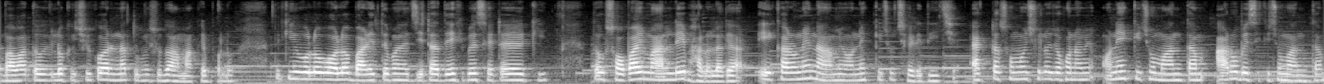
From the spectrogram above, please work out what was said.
বাবা তো ওইগুলো কিছু করে না, তুমি শুধু আমাকে বলো। তো কী বলো বলো, বাড়িতে মানে যেটা দেখবে আর কি। তো সবাই মানলেই ভালো লাগে। আর এই কারণে না আমি অনেক কিছু ছেড়ে দিয়েছি। একটা সময় ছিল যখন আমি অনেক কিছু মানতাম, আরও বেশি কিছু মানতাম।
